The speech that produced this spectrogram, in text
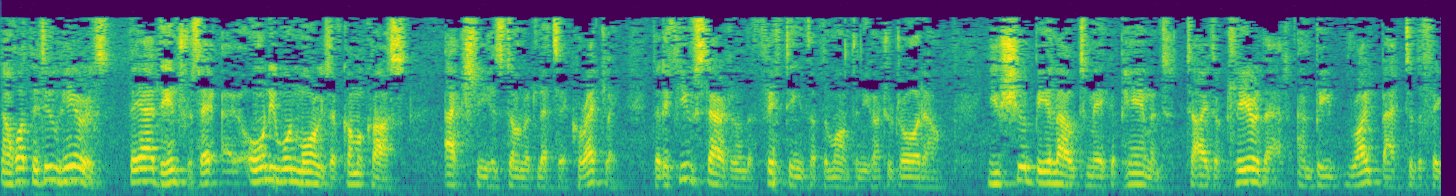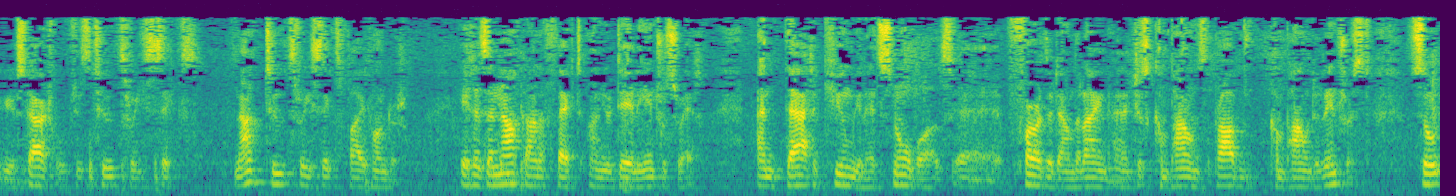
Now, what they do here is they add the interest. Eh, eh, Only one mortgage I've come across actually has done it, let's say, correctly. That if you started on the 15th of the month and you got your drawdown, you should be allowed to make a payment to either clear that and be right back to the figure you started which is 236, not 236,500. It has a knock-on effect on your daily interest rate. And that accumulates, snowballs uh, further down the line, and it just compounds the problem, compounded interest. So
